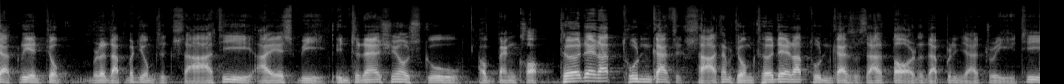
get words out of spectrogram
จากเรียนจบระดับมัธยมศึกษาที่ ISB International School of Bangkok เธอได้รับทุนการศึกษาท่านผู้ชม เธอได้รับทุนการศึกษาต่อระดับปริญญาตรีที่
